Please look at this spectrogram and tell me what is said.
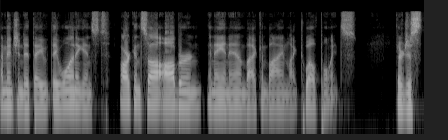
I mentioned it. They they won against Arkansas, Auburn, and A and M by a combined like twelve points. They're just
